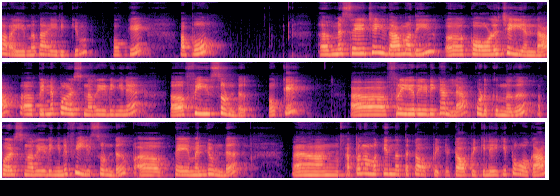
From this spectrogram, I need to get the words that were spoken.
പറയുന്നതായിരിക്കും. ഓക്കെ അപ്പോൾ മെസ്സേജ് ചെയ്താൽ മതി കോൾ ചെയ്യണ്ട. പിന്നെ പേഴ്സണൽ റീഡിങ്ങിന് ഫീസ് ഉണ്ട്. ഓക്കെ ഫ്രീ റീഡിംഗ് അല്ല കൊടുക്കുന്നത്. പേഴ്സണൽ റീഡിങ്ങിന് ഫീസ് ഉണ്ട് പേയ്മെന്റ് ഉണ്ട് അപ്പം നമുക്ക് ഇന്നത്തെ ടോപ്പിക് ടോപ്പിക്കിലേക്ക് പോകാം.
